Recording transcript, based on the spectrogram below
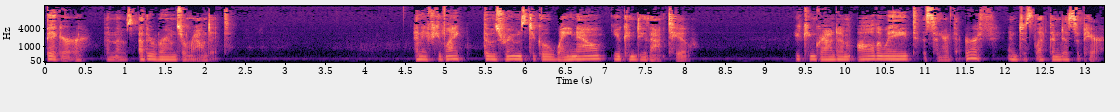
bigger and those other rooms around it. And if you like those rooms to go away now, you can do that too. You can ground them all the way to the center of the earth and just let them disappear.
